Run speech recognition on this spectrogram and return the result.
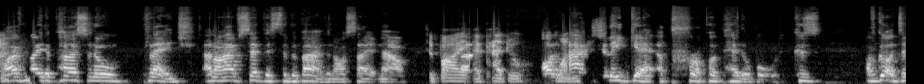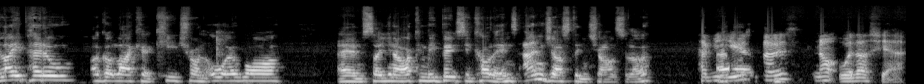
I've made a personal pledge, and I have said this to the band, and I'll say it now. to buy a pedal. I'll One. actually get a proper pedal board because I've got a delay pedal. I've got like a Q-Tron Auto Wah. Um, so you know I can be Bootsy Collins and Justin Chancellor. Have you uh, used those? Not with us yet.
